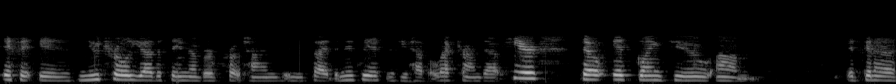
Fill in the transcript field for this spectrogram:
if it is neutral, you have the same number of protons inside the nucleus as you have electrons out here. So it's going to, um, it's going to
